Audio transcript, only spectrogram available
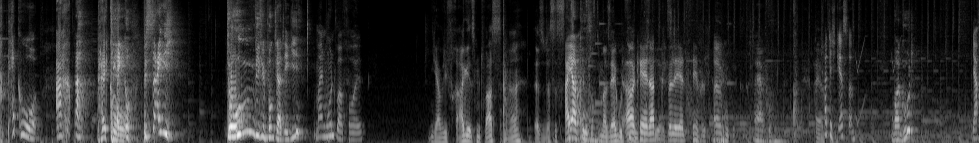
Ach, Pecco. Pecco! Pecco, bist du eigentlich dumm? Wie viele Punkte hat Iggy? Mein Mund war voll. Ja, aber die Frage ist mit was, ne? Also das ist das Eierkuchen. immer sehr gut. Okay, das will ich jetzt nicht wissen. Eierkuchen. Gucken. Eierkuchen. Hatte ich gestern. War gut? Ja.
